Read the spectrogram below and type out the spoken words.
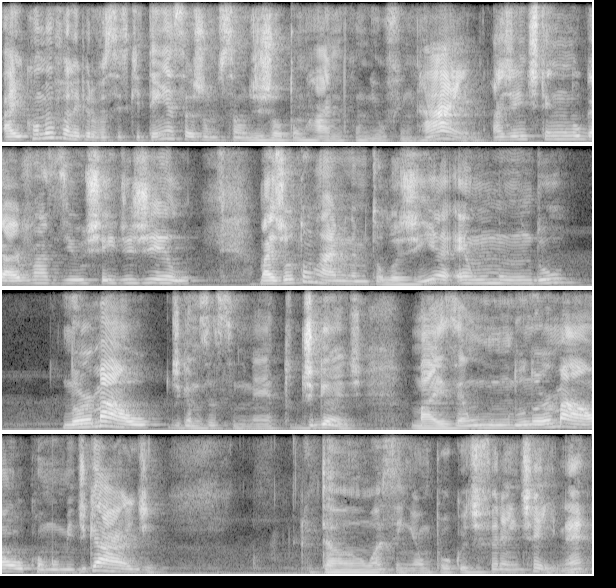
aí como eu falei para vocês que tem essa junção de Jotunheim com Nilfheim, a gente tem um lugar vazio cheio de gelo. Mas Jotunheim na mitologia é um mundo normal, digamos assim, né? Tudo gigante. Mas é um mundo normal, como Midgard. Então, assim, é um pouco diferente aí, né?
